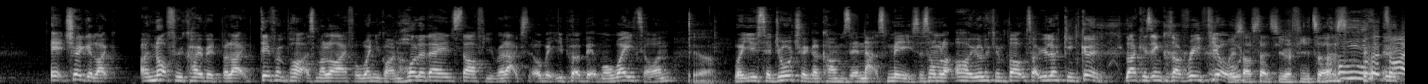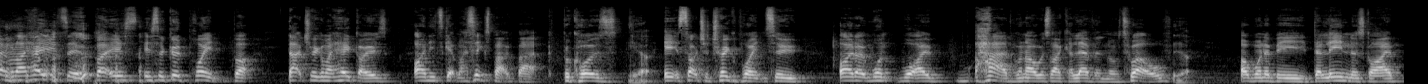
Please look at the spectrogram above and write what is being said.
it triggered like, Uh, not through COVID, but like different parts of my life, or when you go on holiday and stuff, you relax a little bit, you put a bit more weight on. Yeah. Where you said your trigger comes in, that's me. So someone like, oh, you're looking bulked up, you're looking good. Like as in, because I've refueled Which I've said to you a few times. all the time and I hate it. But it's it's a good point. But that trigger in my head goes, I need to get my six pack back because Yeah. it's such a trigger point to I don't want what I had when I was like eleven or twelve. Yeah, I want to be the leanness guy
